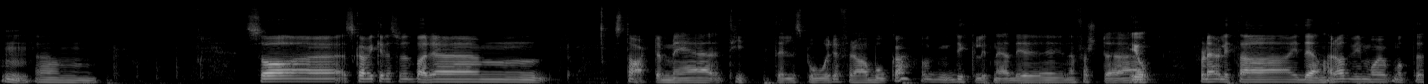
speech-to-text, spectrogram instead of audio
Mm. Um, så skal vi ikke rett og slett bare um, starte med tittelsporet fra boka og dykke litt ned i den første Jo. For det er jo litt av ideen her at vi må jo på en måte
